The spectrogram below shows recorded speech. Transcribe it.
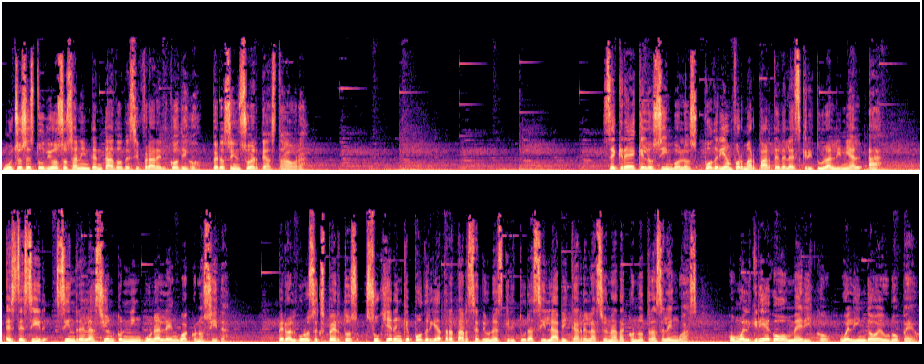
muchos estudiosos han intentado descifrar el código, pero sin suerte hasta ahora. Se cree que los símbolos podrían formar parte de la escritura lineal A, es decir, sin relación con ninguna lengua conocida. Pero algunos expertos sugieren que podría tratarse de una escritura silábica relacionada con otras lenguas, como el griego homérico o el indoeuropeo.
